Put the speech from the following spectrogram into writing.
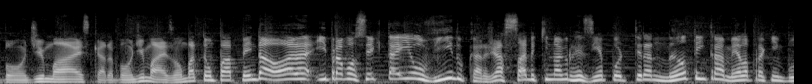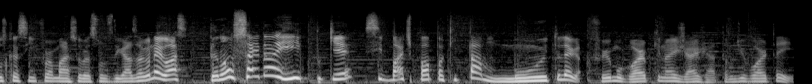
Bom demais, cara, bom demais. Vamos bater um papo bem da hora. E para você que tá aí ouvindo, cara, já sabe que no Agro Resenha Porteira não tem tramela para quem busca se informar sobre assuntos ligados ao negócio. Então não sai daí, porque esse bate-papo aqui tá muito legal. Firma o golpe que nós já já estamos de volta aí.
